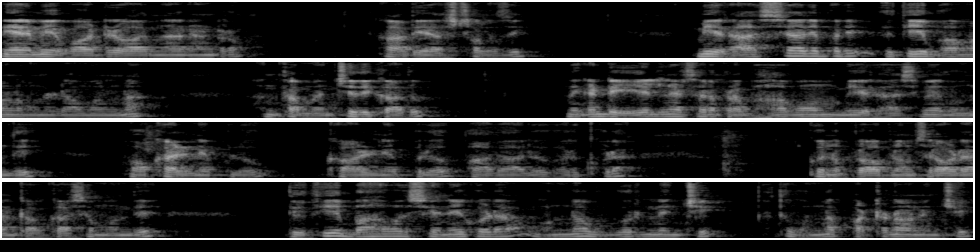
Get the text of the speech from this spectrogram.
నేను మీ వాడ్రి వాదనారాయణరావు ఆది ఆస్ట్రాలజీ మీ రాశ్యాధిపతి ద్వితీయ భావంలో ఉండడం వలన అంత మంచిది కాదు. ఎందుకంటే ఏలినడిచిన ప్రభావం మీ రాశి మీద ఉంది. మోకాళ్ళ నొప్పులు కాళ్ళ నొప్పులు పాదాలు వరకు కూడా కొన్ని ప్రాబ్లమ్స్ రావడానికి అవకాశం ఉంది. ద్వితీయ భావ శని కూడా ఉన్న ఊరి నుంచి ఉన్న పట్టణం నుంచి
